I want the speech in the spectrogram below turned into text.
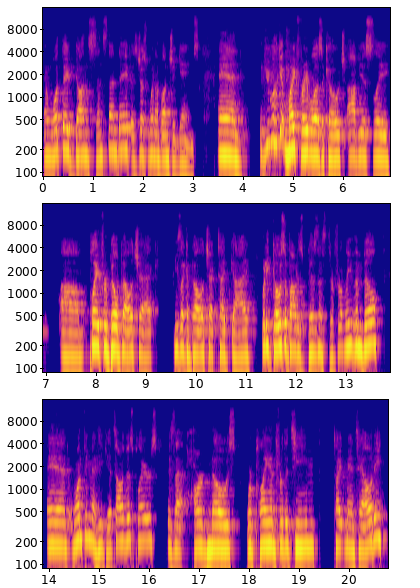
and what they've done since then, Dave, is just win a bunch of games. And if you look at Mike Vrabel as a coach, obviously um, played for Bill Belichick. He's like a Belichick type guy, but he goes about his business differently than Bill. And one thing that he gets out of his players is that hard nose, we're playing for the team type mentality.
